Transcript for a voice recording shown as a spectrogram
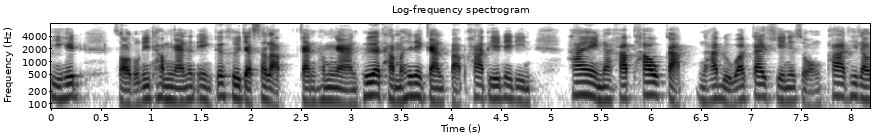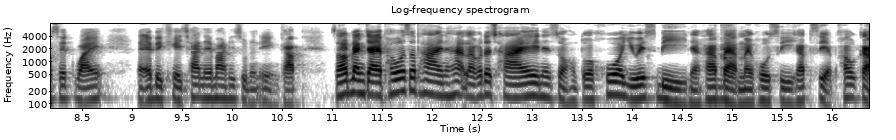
pH 2ตัวนี้ทำงานนั่นเองก็คือจะสลับกันทำงาน เพื่อทำหน้าที่ในการปรับค่า pH ในดินให้นะครับเท่ากับนะครับหรือว่าใกล้เคียงในส่วนของค่าที่เราเซตไว้ในแอปพลิเคชันได้มากที่สุดนั่นเองครับสำหรับแรงจ่าย power supply นะฮะเราก็จะใช้ในส่วนของตัวขั้ว USB นะครับแบบ micro C ครับเสียบเข้ากับ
